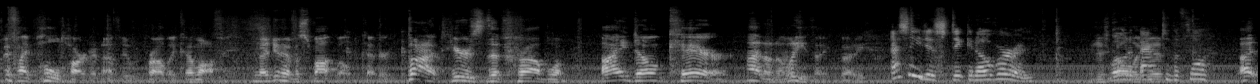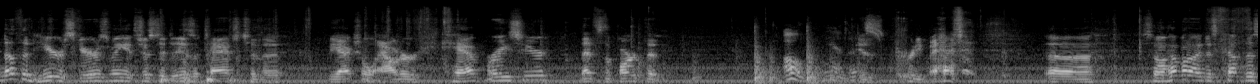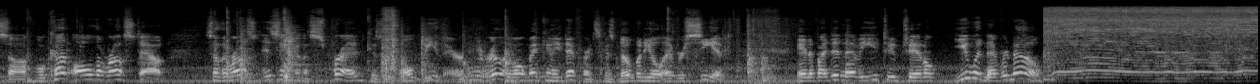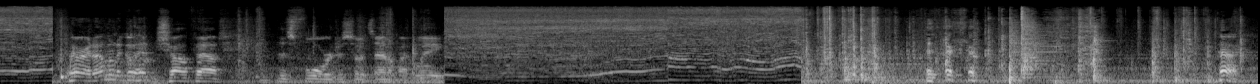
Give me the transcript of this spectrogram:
If I pulled hard enough, it would probably come off. And I do have a spot weld cutter. But here's the problem. I don't care. I don't know. What do you think, buddy? I say you just stick it over and just load it back good? to the floor. Uh, nothing here scares me. It's just it is attached to the the actual outer cab brace here. That's the part that oh yeah that's... is pretty bad. Uh, so how about I just cut this off? We'll cut all the rust out. So the rust isn't going to spread because it won't be there. And it really won't make any difference because nobody will ever see it. And if I didn't have a YouTube channel, you would never know. All right, I'm gonna go ahead and chop out this floor just so it's out of my way. huh.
